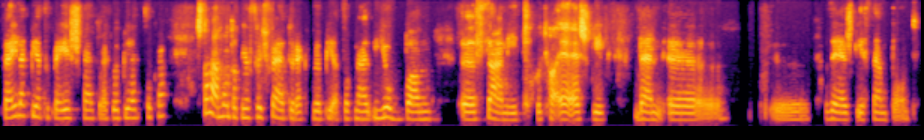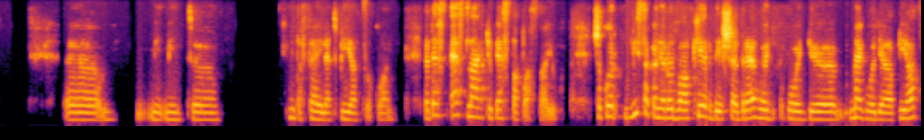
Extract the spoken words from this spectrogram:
fejlett piacokra és feltörekvő piacokra, és talán mondhatni azt, hogy feltörekvő piacoknál jobban számít, hogyha ESG-ben az ESG szempont mint, mint, mint a fejlett piacokon. Tehát ezt, ezt látjuk, ezt tapasztaljuk. És akkor visszakanyarodva a kérdésedre, hogy, hogy megoldja a piac,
